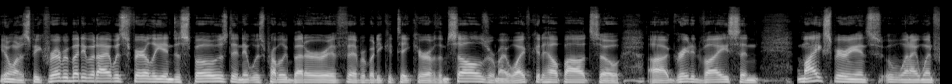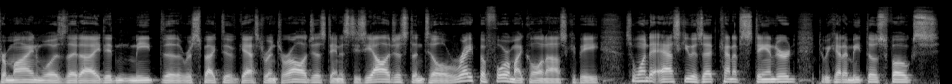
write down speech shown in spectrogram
you don't want to speak for everybody, but I was fairly indisposed, and it was probably better if everybody could take care of themselves or my wife could help out. So, uh, great advice. And my experience when I went for mine was that I didn't meet the respective gastroenterologist, anesthesiologist until right before my colonoscopy. So, I wanted to ask you: Is that kind of standard? Do we kind of meet those folks,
